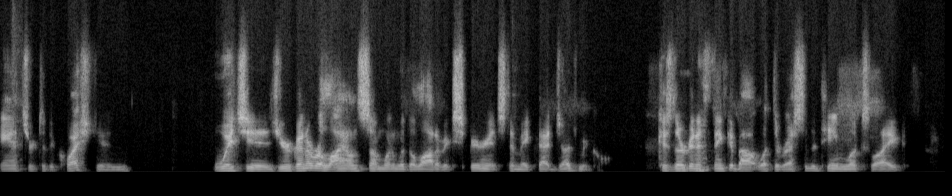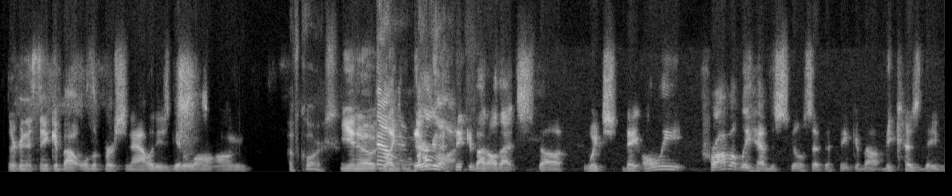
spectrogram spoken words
answer to the question, which is you're going to rely on someone with a lot of experience to make that judgment call because they're going to think about what the rest of the team looks like. They're going to think about will the personalities get along. Of course. You know, Now, like they're going to think about all that stuff, which they only probably have the skill set to think about because they've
